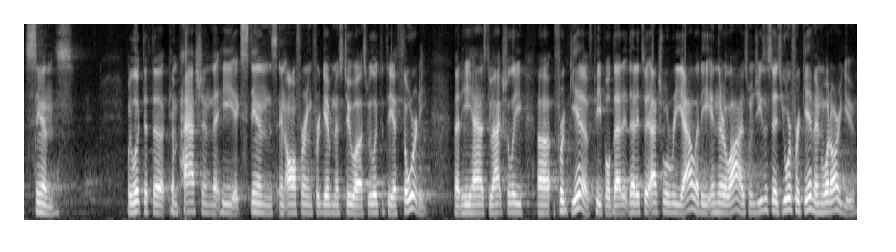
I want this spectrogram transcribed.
sins. We looked at the compassion that he extends in offering forgiveness to us. We looked at the authority that he has to actually uh, forgive people, that, it, that it's an actual reality in their lives. When Jesus says, You're forgiven, what are you?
